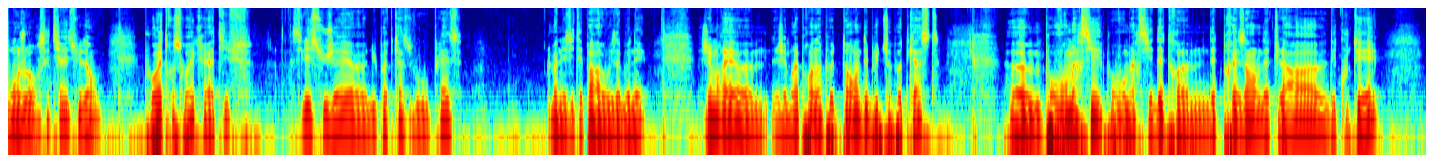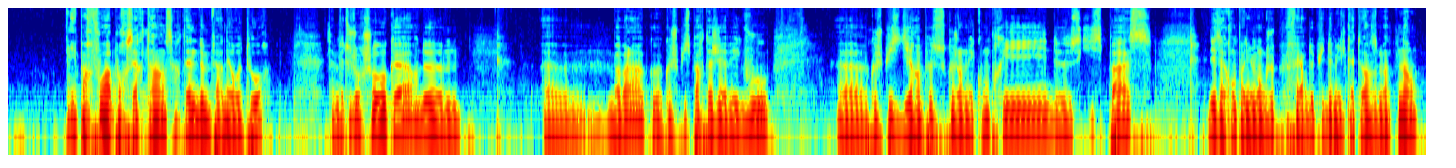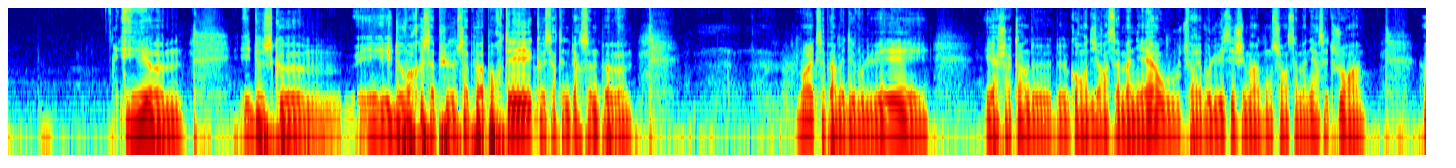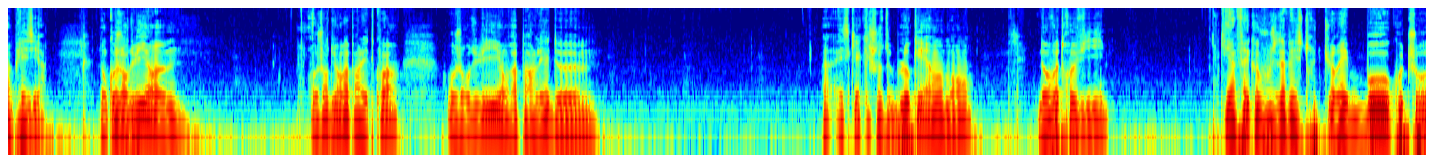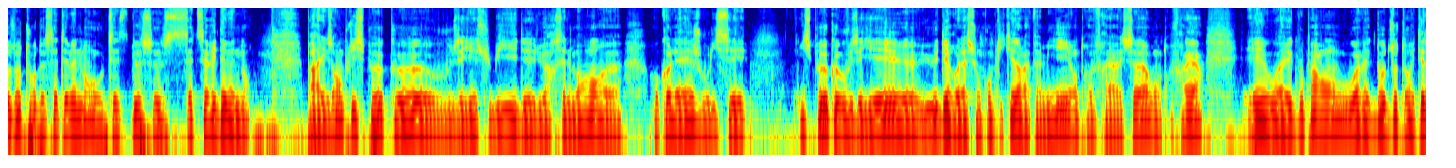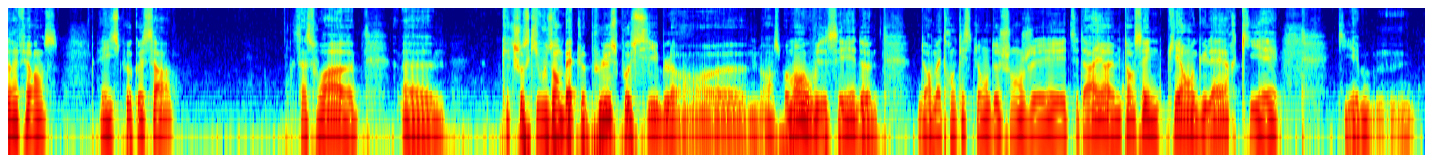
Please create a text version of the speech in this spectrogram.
Bonjour, c'est Thierry Sudan pour être soi et créatif. Si les sujets euh, du podcast vous plaisent, ben, n'hésitez pas à vous abonner. J'aimerais, euh, j'aimerais prendre un peu de temps en début de ce podcast euh, pour vous remercier, pour vous remercier d'être, présent, d'être là, d'écouter. Et parfois, pour certains, certaines, de me faire des retours. Ça me fait toujours chaud au cœur de, que, que, je puisse partager avec vous, euh, que je puisse dire un peu ce que j'en ai compris, de ce qui se passe, des accompagnements que je peux faire depuis 2014 maintenant, et, euh, et de ce que et de voir que ça peut ça peut apporter, que certaines personnes peuvent ouais, que ça permet d'évoluer et, à chacun de, grandir à sa manière ou de faire évoluer ses schémas inconscients à sa manière, c'est toujours un, plaisir. Donc aujourd'hui, euh, Aujourd'hui, on va parler de quoi? Aujourd'hui, on va parler de... Ben, est-ce qu'il y a quelque chose de bloqué à un moment dans votre vie qui a fait que vous avez structuré beaucoup de choses autour de cet événement ou de cette série d'événements? Par exemple, il se peut que vous ayez subi du harcèlement euh, au collège ou au lycée, il se peut que vous ayez euh, eu des relations compliquées dans la famille, entre frères et sœurs ou entre frères, et ou avec vos parents ou avec d'autres autorités de référence. Et il se peut que ça, ça soit euh, euh, quelque chose qui vous embête le plus possible en ce moment où vous essayez de, de remettre en question, de changer, etc. Et en même temps, c'est une pierre angulaire qui est, qui est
